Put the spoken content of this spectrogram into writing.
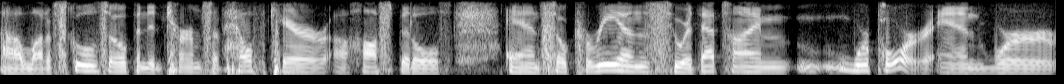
Uh, a lot of schools opened in terms of healthcare, uh, hospitals, and so Koreans who at that time were poor and were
